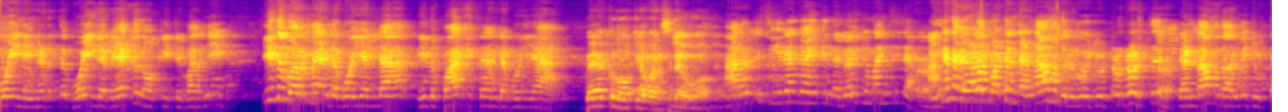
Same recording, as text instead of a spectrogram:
കോഴി ഞങ്ങൾ എടുത്ത് കോഴിന്റെ ബേക്ക് നോക്കിയിട്ട് പറഞ്ഞ് ഇത് ബർമേന്റെ കോഴിയല്ല ഇത് പാകിസ്ഥാന്റെ കോഴിയാ. ബാക്ക് നോക്കിയാ മനസ്സിലാവോ? അറബി ചീരം കഴിക്കുന്നില്ല മനസ്സിലാവും. അങ്ങനെ കേളപ്പാട്ടൻ രണ്ടാമതൊരു കോഴി ചുട്ടുകൊടുത്ത് രണ്ടാമത് അറബി ചുട്ട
